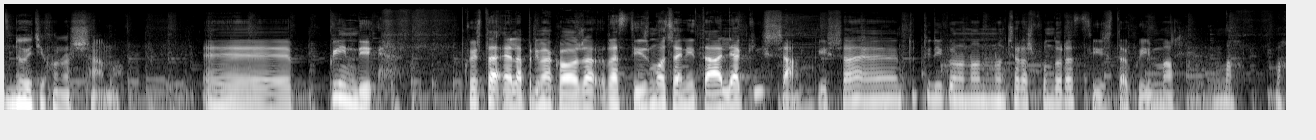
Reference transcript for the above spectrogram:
noi ti conosciamo. Eh, quindi questa è la prima cosa, razzismo c'è in Italia, chissà, chissà, eh, tutti dicono non, non c'era sfondo razzista qui, ma... ma, ma,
